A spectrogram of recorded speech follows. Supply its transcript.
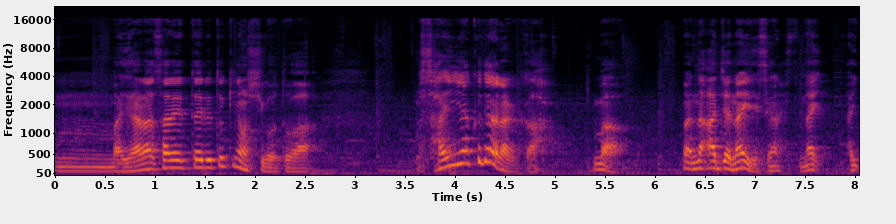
うんまあやらされてる時の仕事は最悪ではないか。まあ、まあ、なあじゃないですよない。はい。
